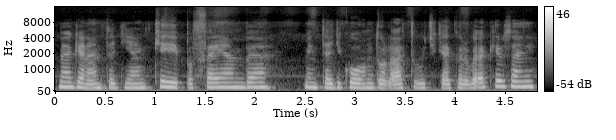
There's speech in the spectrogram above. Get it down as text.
megjelent egy ilyen kép a fejembe, mint egy gondolat, úgy kell körülbelül elképzelni,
